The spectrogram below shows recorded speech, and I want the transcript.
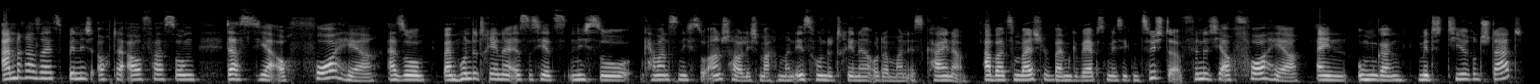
Andererseits bin ich auch der Auffassung, dass ja auch vorher, also beim Hundetrainer ist es jetzt nicht so, kann man es nicht so anschaulich machen, man ist Hundetrainer oder man ist keiner. Aber zum Beispiel beim gewerbsmäßigen Züchter findet ja auch vorher ein Umgang mit Tieren statt.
